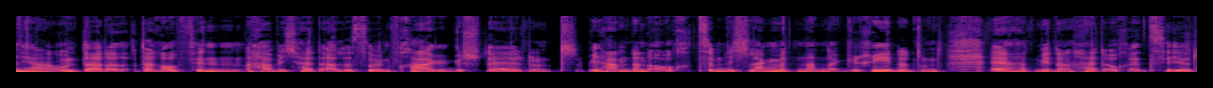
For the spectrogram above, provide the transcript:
ja, und da, daraufhin habe ich halt alles so in Frage gestellt und wir haben dann auch ziemlich lang miteinander geredet und er hat mir dann halt auch erzählt,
